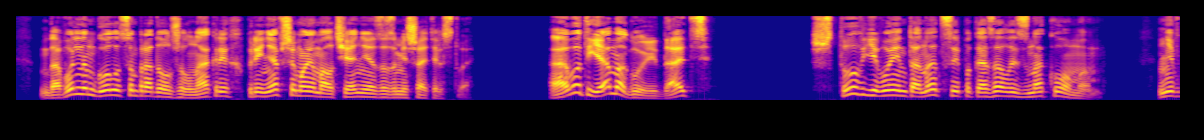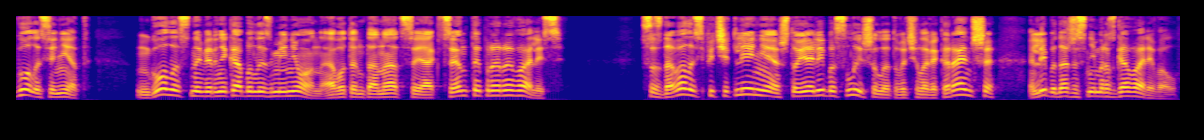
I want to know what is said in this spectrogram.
— довольным голосом продолжил Накрих, принявший мое молчание за замешательство. «А вот я могу и дать». Что в его интонации показалось знакомым? Не в голосе нет, Голос наверняка был изменен, а вот интонации и акценты прорывались. Создавалось впечатление, что я либо слышал этого человека раньше, либо даже с ним разговаривал.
